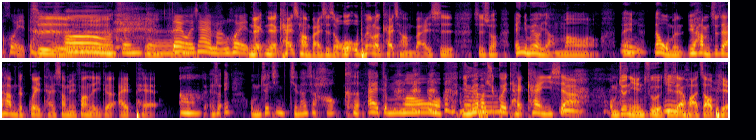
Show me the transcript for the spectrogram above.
会的。是哦，真的，对我现在也蛮会的。你的你的开场白是什么？我我朋友的开场白是是说，哎，你们有养猫哦？哎，那我们。因为他们就在他们的柜台上面放了一个 iPad，啊，对，说哎，我们最近捡到一只好可爱的猫哦，你们要不要去柜台看一下？我们就黏住了，就在划照片，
